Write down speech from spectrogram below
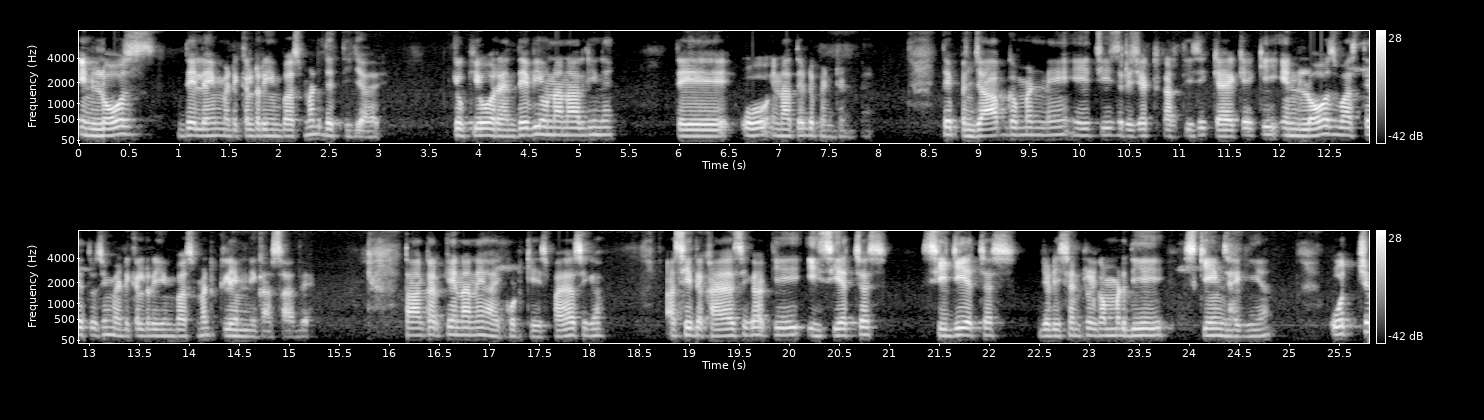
ਇਨ-ਲॉज ਦੇ ਲਈ ਮੈਡੀਕਲ ਰੀਇੰਬਰਸਮੈਂਟ ਦਿੱਤੀ ਜਾਵੇ। ਕਿਉਂਕਿ ਉਹ ਰਹਿੰਦੇ ਵੀ ਉਹਨਾਂ ਨਾਲ ਹੀ ਨੇ ਤੇ ਉਹ ਇਹਨਾਂ ਤੇ ਡਿਪੈਂਡੈਂਟ ਨੇ। ਅਤੇ ਪੰਜਾਬ ਗਵਰਨਮੈਂਟ ਨੇ ਇਹ ਚੀਜ਼ ਰਿਜੈਕਟ ਕਰਤੀ ਸੀ, ਕਹਿ ਕੇ ਕਿ ਇਨਲੋਜ਼ ਵਾਸਤੇ ਤੁਸੀਂ ਮੈਡੀਕਲ ਰੀਇੰਬਰਸਮੈਂਟ ਕਲੇਮ ਨਹੀਂ ਕਰ ਸਕਦੇ। ਤਾਂ ਕਰਕੇ ਇਹਨਾਂ ਨੇ ਹਾਈ ਕੋਰਟ ਕੇਸ ਪਾਇਆ ਸੀਗਾ। ਅਸੀਂ ਦਿਖਾਇਆ ਸੀਗਾ ਕਿ E ECHS CGHS ਜਿਹੜੀ ਸੈਂਟਰਲ ਗਵਰਨਮੈਂਟ ਦੀ ਸਕੀਮਸ ਹੈਗੀਆਂ, ਉਹ 'ਚ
